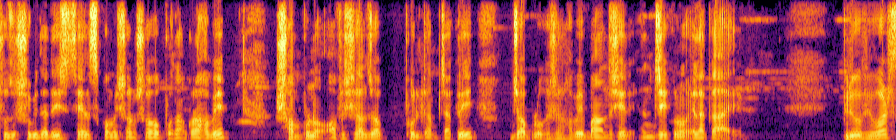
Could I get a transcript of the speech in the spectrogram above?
সুযোগ সুবিধাদি সেলস কমিশন সহ প্রদান করা হবে। সম্পূর্ণ অফিসিয়াল জব ফুল টাইম চাকরি জব লোকেশন হবে বাংলাদেশের যে কোনো এলাকায়। প্রিয় ভিউয়ার্স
